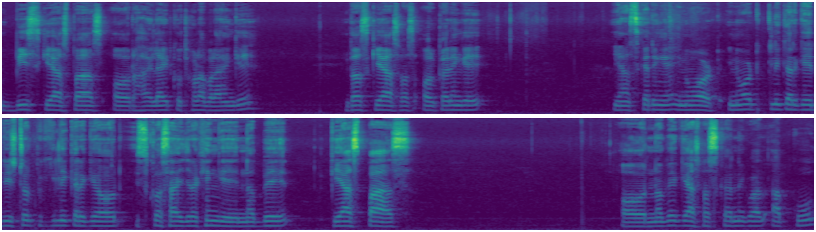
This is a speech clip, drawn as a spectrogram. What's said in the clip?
बीस के आसपास और हाईलाइट को थोड़ा बढ़ाएँगे। दस के आसपास और करेंगे। यहाँ से करेंगे इन्वर्ट इन्वर्ट क्लिक करके रिस्टोर पर क्लिक करके और इसका साइज़ रखेंगे नब्बे के आसपास। और नब्बे के आसपास करने के बाद आपको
